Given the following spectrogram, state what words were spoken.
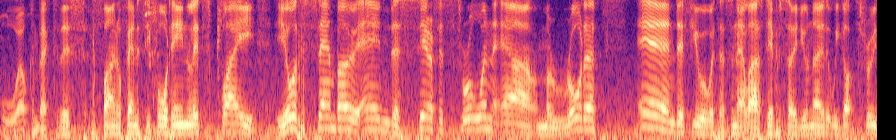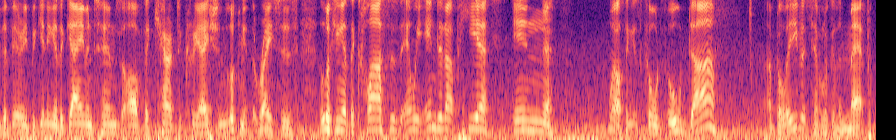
Welcome back to this Final Fantasy XIV Let's Play. With Sambo and Seraphis Thrallwyn, our Marauder. And if you were with us in our last episode, you'll know that we got through the very beginning of the game in terms of the character creation, looking at the races, looking at the classes, and we ended up here in, well, I think it's called Ul'dah, I believe. Let's have a look at the map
